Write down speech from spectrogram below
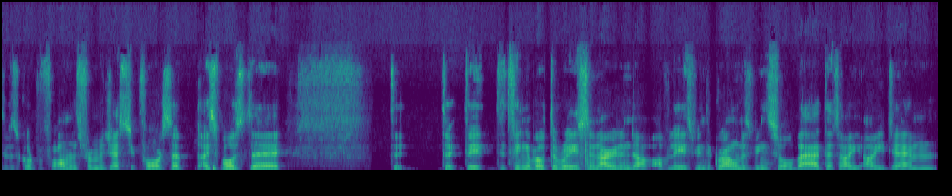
it was a good performance from Majestic Force. I suppose the the, the the the thing about the race in Ireland of, of late has been the ground has been so bad that I I'd um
